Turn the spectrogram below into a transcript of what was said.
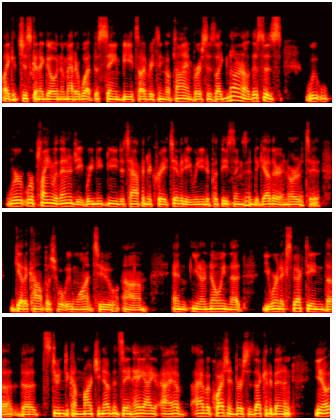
like it's just going to go no matter what, the same beats every single time. Versus like, no, no, no, this is we we're we're playing with energy. We need, need to tap into creativity. We need to put these things in together in order to get accomplished what we want to. Um, and you know, knowing that you weren't expecting the the student to come marching up and saying, "Hey, I, I have I have a question," versus that could have been, you know,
